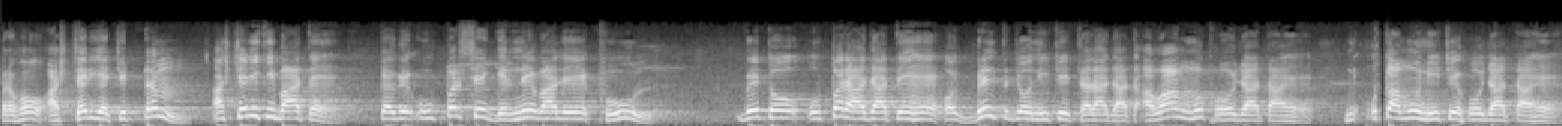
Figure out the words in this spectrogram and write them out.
प्रभो आश्चर्य चित्रम आश्चर्य की बात है कि वे ऊपर से गिरने वाले फूल, वे तो ऊपर आ जाते हैं और वृंत जो नीचे चला जाता अवांग मुख हो जाता है, उसका मुँह नीचे हो जाता है।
